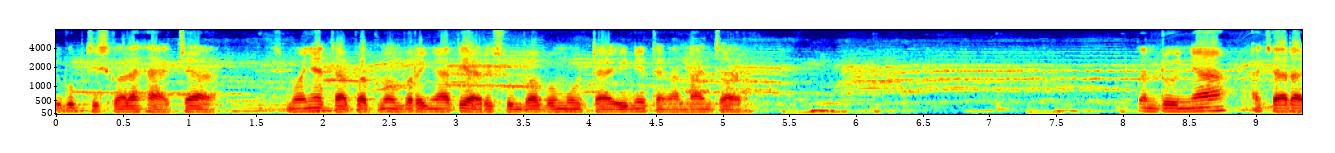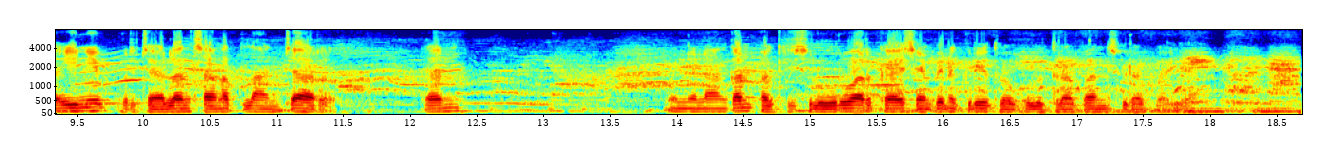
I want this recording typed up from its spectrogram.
Cukup di sekolah saja, semuanya dapat memperingati Hari Sumpah Pemuda ini dengan lancar. Tentunya acara ini berjalan sangat lancar dan menyenangkan bagi seluruh warga SMP Negeri 28 Surabaya.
